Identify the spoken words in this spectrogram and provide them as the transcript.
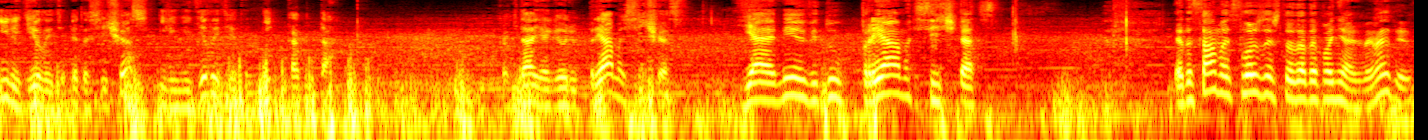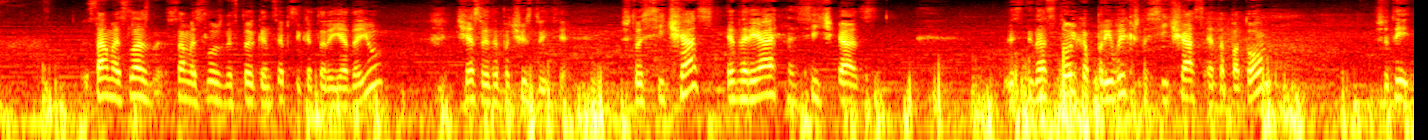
Или делаете это сейчас, или не делаете это никогда. Когда я говорю прямо сейчас, я имею в виду прямо сейчас. Это самое сложное, что надо понять, понимаете? Самое сложное, самое сложное в той концепции, которую я даю, сейчас вы это почувствуете, что сейчас это реально сейчас. То есть ты настолько привык, что сейчас это потом, что ты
